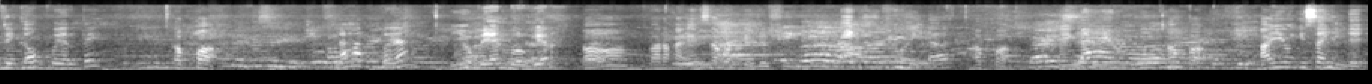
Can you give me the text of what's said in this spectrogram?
Take out ba yan, te? Apa. Lahat ba yan? Ba yan, burger? Oo, para kay Elsa Contribution. Apa. Thank you. Apa. Ah, yung isa hindi.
